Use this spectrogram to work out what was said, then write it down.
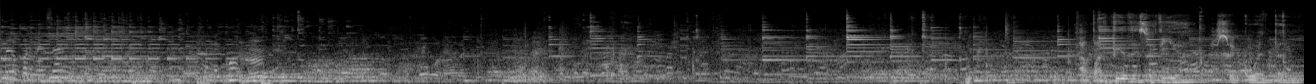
Déjame corto. A partir de ese día, se cuentan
